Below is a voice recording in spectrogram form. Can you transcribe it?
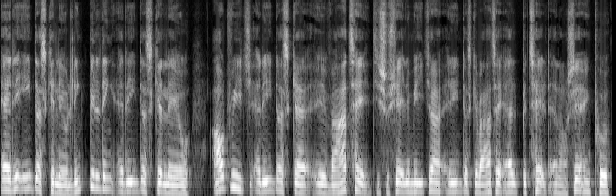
Er det en, der skal lave linkbuilding? Er det en, der skal lave outreach? Er det en, der skal øh, varetage de sociale medier? Er det en, der skal varetage alt betalt annoncering på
